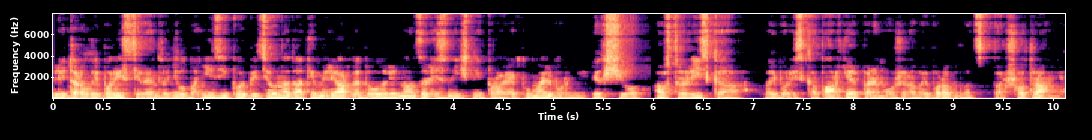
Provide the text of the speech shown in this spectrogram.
Лідер лейбористів Ентоні Лбанізі пообіцяв надати мільярди доларів на залізничний проект у Мельбурні, якщо австралійська лейбористська партія переможе на виборах 21 травня.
